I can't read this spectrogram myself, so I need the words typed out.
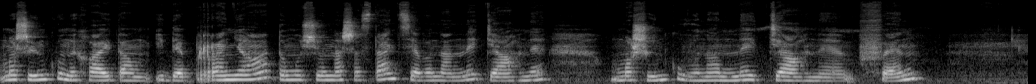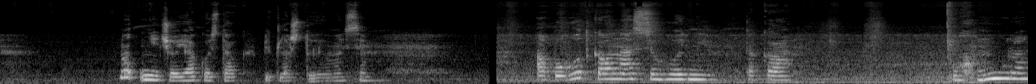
машинку, нехай там іде прання, тому що наша станція вона не тягне машинку, вона не тягне фен. Ну, нічого, якось так підлаштуємося. А погодка у нас сьогодні така похмура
